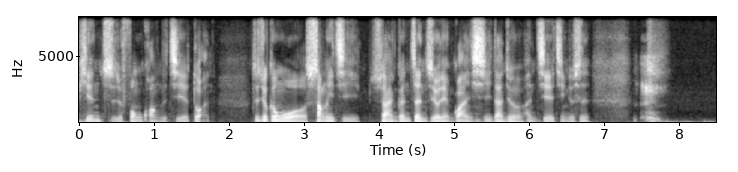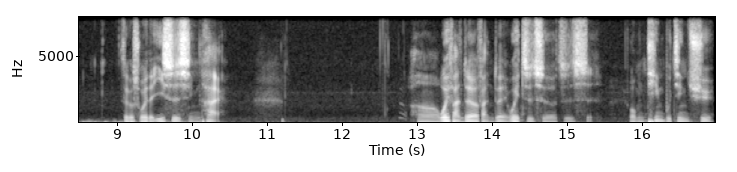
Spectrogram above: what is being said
偏执、疯狂的阶段，这就跟我上一集虽然跟政治有点关系，但就很接近，就是 这个所谓的意识形态，呃，为反对而反对，为支持而支持，我们听不进去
